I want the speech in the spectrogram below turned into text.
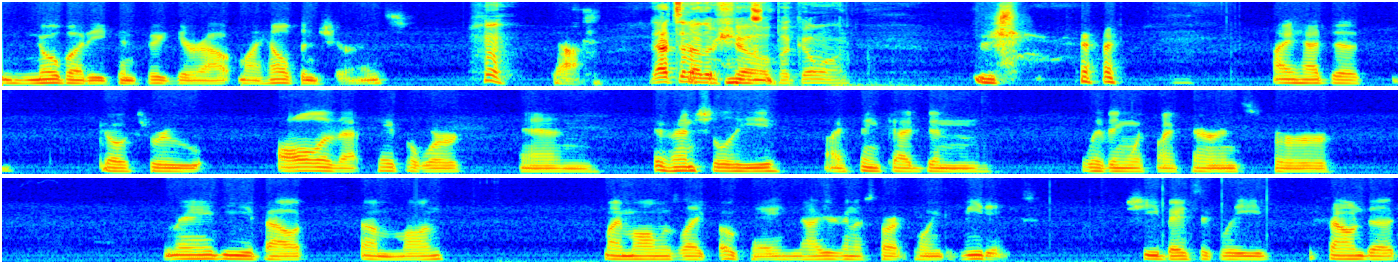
nobody can figure out my health insurance. Huh. Yeah. That's another show, but go on. I had to go through all of that paperwork and eventually, I think I'd been living with my parents for maybe about a month. My mom was like, okay, now you're going to start going to meetings. She basically found a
